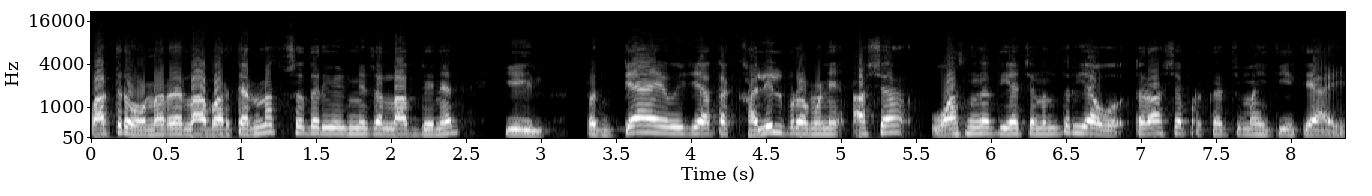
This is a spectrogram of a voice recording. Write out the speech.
पात्र होणाऱ्या लाभार्थ्यांनाच सदर योजनेचा लाभ देण्यात येईल. पण त्याऐवजी आता खालीलप्रमाणे अशा वाचण्यात याच्यानंतर यावं तर अशा प्रकारची माहिती इथे आहे.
